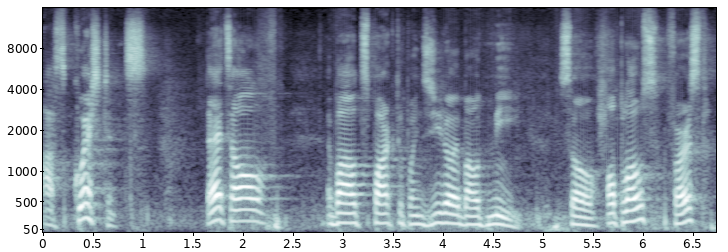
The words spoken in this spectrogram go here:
ask questions. That's all about Spark 2.0, about me. So, applause first.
